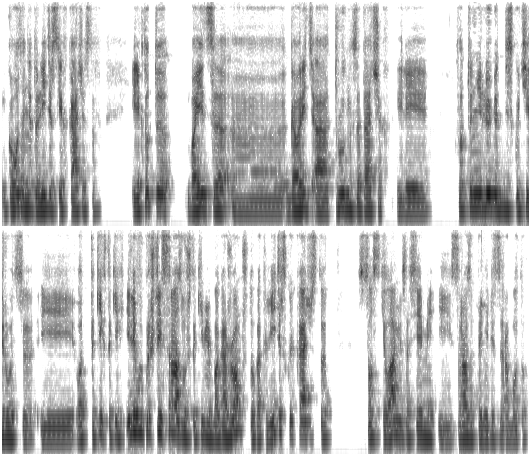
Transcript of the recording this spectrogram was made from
у кого-то нет лидерских качеств, или кто-то боится э, говорить о трудных задачах, или кто-то не любит дискутироваться, и вот таких таких. Или вы пришли сразу с такими багажом, что как лидерское качество, с софт-скиллами со всеми, и сразу принялись за работу.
